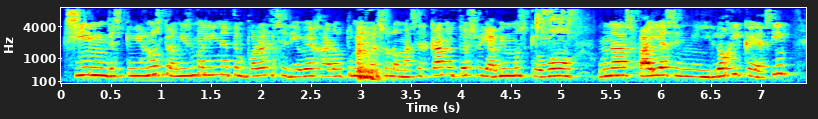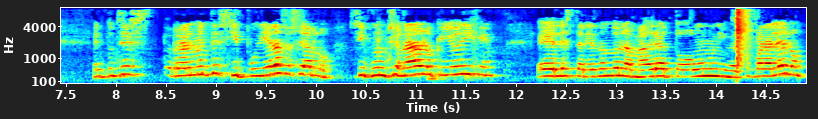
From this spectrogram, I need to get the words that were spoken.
sin destruir nuestra misma línea temporal sería viajar a otro universo lo más cercano y todo eso ya vimos que hubo unas fallas en mi lógica y así. Entonces, realmente si pudieras hacerlo, si funcionara lo que yo dije, eh, le estarías dando la madre a todo un universo paralelo.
